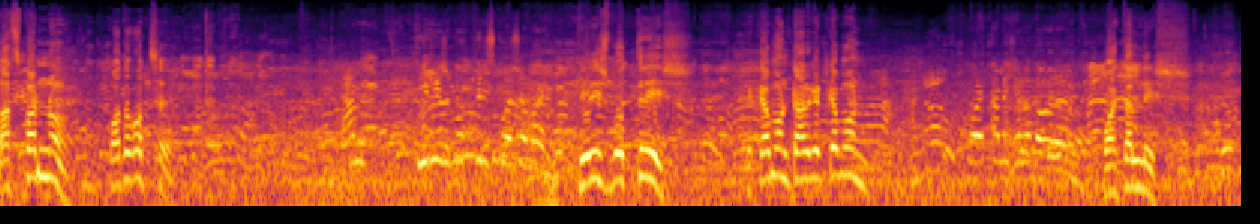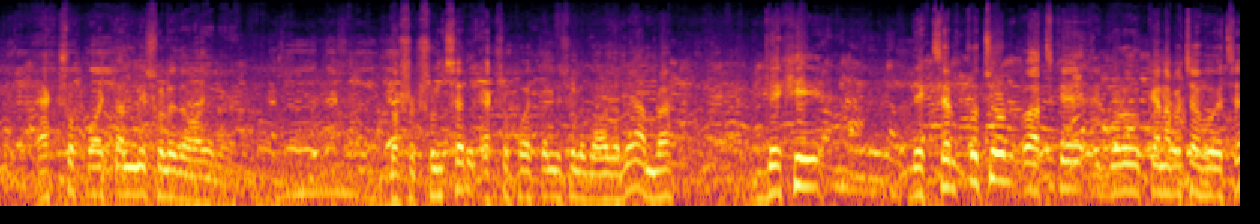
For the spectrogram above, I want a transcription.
পাঁচপান্ন। কত করছে? তিরিশ বত্রিশ। কেমন? টার্গেট কেমন? পঁয়তাল্লিশ। একশো পঁয়তাল্লিশ হলে দেওয়া যাবে। দর্শক শুনছেন, একশো পঁয়তাল্লিশ হলে দেওয়া যাবে। আমরা দেখি, দেখছেন প্রচুর আজকে গরু কেনাবেচা হয়েছে।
